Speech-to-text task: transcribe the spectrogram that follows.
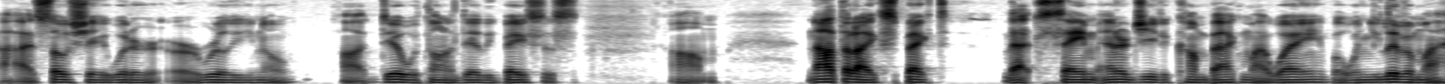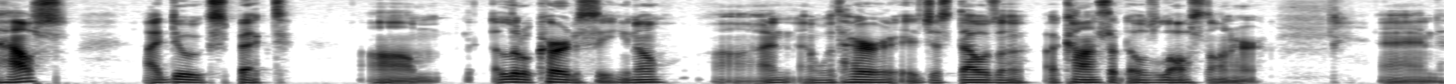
I associate with or, or really you know uh, deal with on a daily basis. Um, not that I expect that same energy to come back my way. But when you live in my house, I do expect um, a little courtesy, you know. Uh, and, and, with her, it just that was a, a concept that was lost on her, and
